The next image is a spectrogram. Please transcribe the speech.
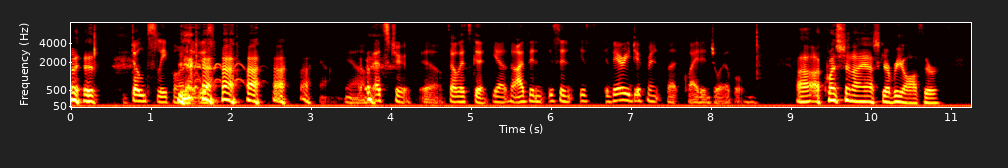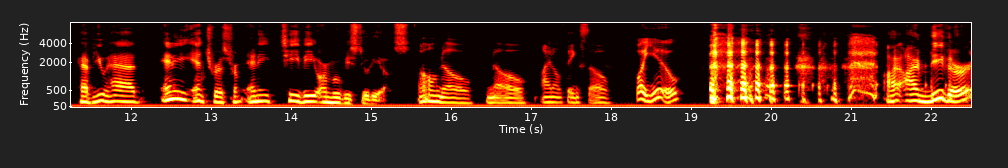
it. Don't sleep on it. Is- Yeah. yeah, yeah, that's true. Yeah, so it's good. Yeah, so I've been. It's a, it's very different, but quite enjoyable. Uh, a question I ask every author: Have you had any interest from any TV or movie studios? Oh no, no, I don't think so. Well, you. I, I'm neither,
